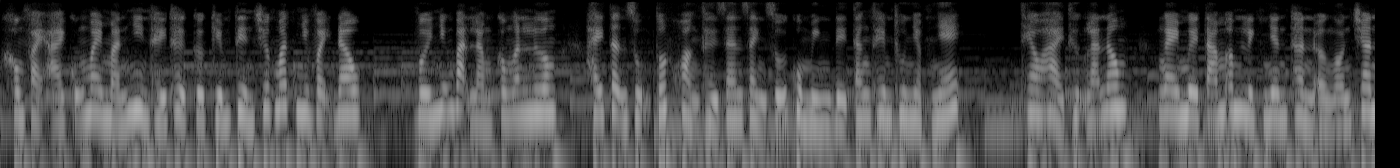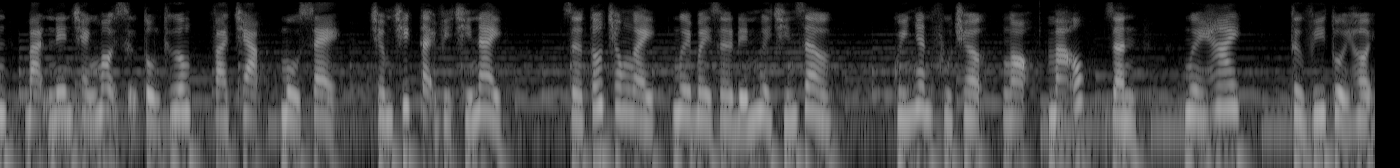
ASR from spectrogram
không phải ai cũng may mắn nhìn thấy thời cơ kiếm tiền trước mắt như vậy đâu. Với những bạn làm công ăn lương, hãy tận dụng tốt khoảng thời gian rảnh rỗi của mình để tăng thêm thu nhập nhé. Theo Hải Thượng Lãn Ông, ngày 18 âm lịch nhân thần ở ngón chân, bạn nên tránh mọi sự tổn thương, va chạm, mổ xẻ, chấm trích tại vị trí này. Giờ tốt trong ngày, 17 giờ đến 19 giờ. Quý nhân phù trợ, ngọ, mão, dần. 12. Tử vi tuổi hợi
